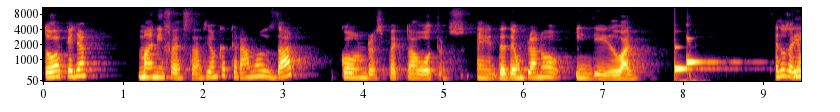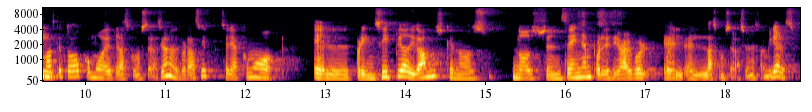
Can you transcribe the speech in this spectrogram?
Toda aquella manifestación que queramos dar con respecto a otros, eh, desde un plano individual. Eso sería más que todo como desde las constelaciones, ¿verdad? Sí, sería como el principio, digamos, que nos, nos enseñan, por decir algo, las constelaciones familiares.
